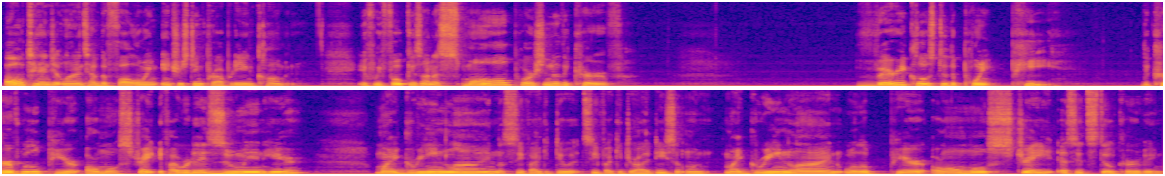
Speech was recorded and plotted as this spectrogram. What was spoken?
All tangent lines have the following interesting property in common. If we focus on a small portion of the curve, very close to the point P, the curve will appear almost straight. If I were to zoom in here, my green line, let's see if I could do it, see if I could draw a decent one. My green line will appear almost straight as it's still curving,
